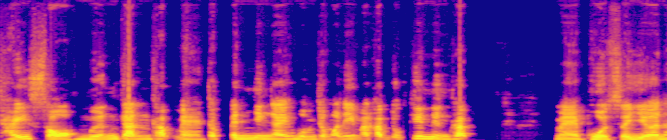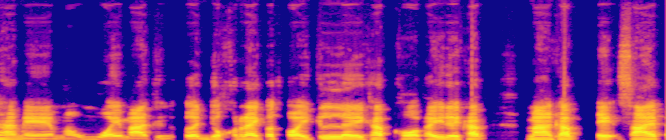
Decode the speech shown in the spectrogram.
ใช้ศอกเหมือนกันครับแหมจะเป็นยังไงผมจังหวะนี้มาครับยกที่หนึ่งครับแหมพูดซะเยอะนะฮะแหมมามวยมาถึงเปิดยกแรกก็ต่อยกันเลยครับ ขออภัยด้วยครับ มาครับเตะซ้ายไป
